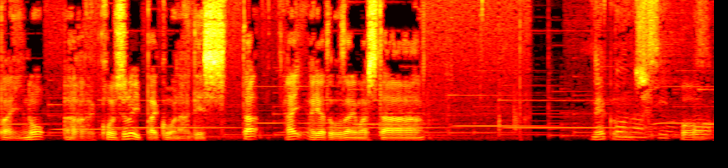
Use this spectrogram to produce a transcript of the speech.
杯のあ、今週のいっぱいコーナーでした。はい、ありがとうございました。猫のしっぽ。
